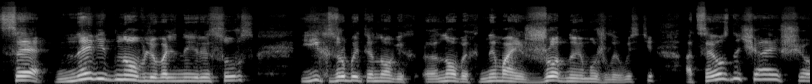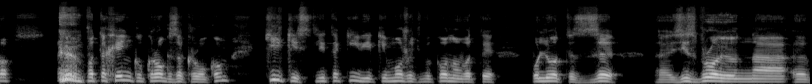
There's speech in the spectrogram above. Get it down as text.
Це невідновлювальний ресурс. Їх зробити нових, е, нових немає жодної можливості, а це означає, що потихеньку, крок за кроком, кількість літаків, які можуть виконувати польоти з е, зі зброєю на е,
